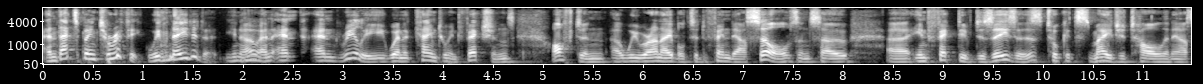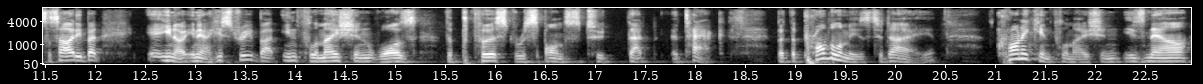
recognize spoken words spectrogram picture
and that's been terrific. We've needed it, you know, mm. and and and really, when it came to infections, often uh, we were unable to defend ourselves, and so uh, infective diseases took its major toll in our society. But you know, in our history, but inflammation was the first response to that attack. But the problem is today, chronic inflammation is now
